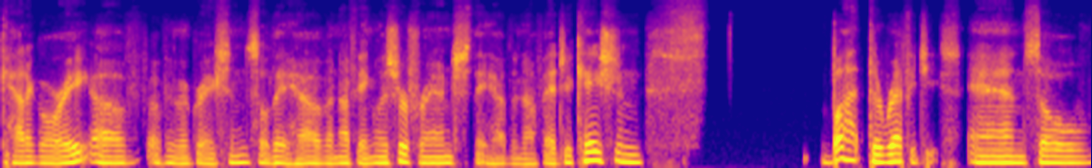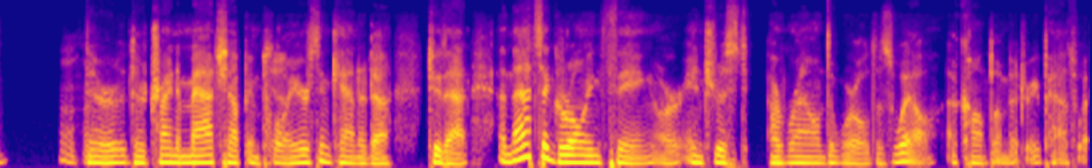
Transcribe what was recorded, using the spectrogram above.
category of, of immigration. So they have enough English or French, they have enough education, but they're refugees. And so mm-hmm. they're they're trying to match up employers yeah. in Canada to that. And that's a growing thing or interest around the world as well, a complementary pathway.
